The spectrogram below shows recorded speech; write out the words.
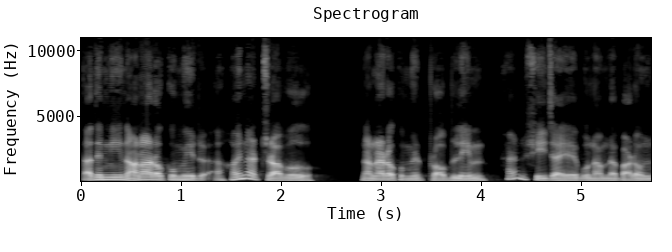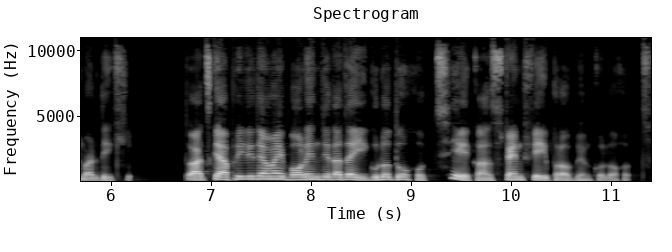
তাদের নিয়ে নানা রকমের হয় না ট্রাভেল নানা রকমের প্রবলেম হ্যাঁ সেই জায়গাগুলো আমরা বারংবার দেখি। তো আজকে আপনি যদি আমায় বলেন যে, দাদা এইগুলো তো হচ্ছে কনস্ট্যান্টলি এই প্রবলেমগুলো হচ্ছে।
